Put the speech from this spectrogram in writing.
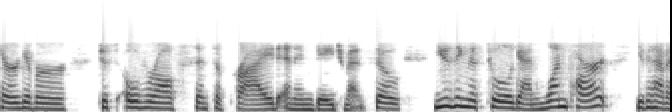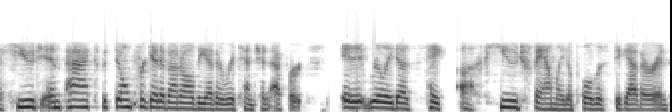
caregiver just overall sense of pride and engagement. So using this tool again, one part, you can have a huge impact, but don't forget about all the other retention efforts. It, it really does take a huge family to pull this together and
